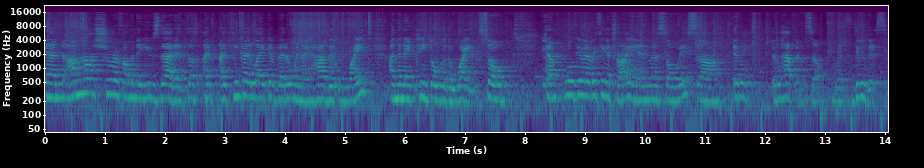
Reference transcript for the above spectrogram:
And I'm not sure if I'm gonna use that. It does, I, I think I like it better when I have it white and then I paint over the white. So you know, we'll give everything a try, and as always, uh, it'll it'll happen. So let's do this.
